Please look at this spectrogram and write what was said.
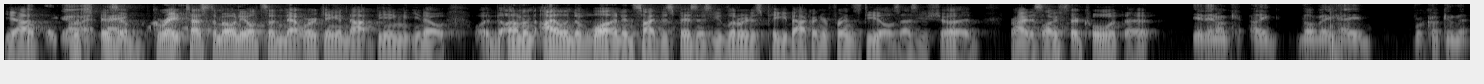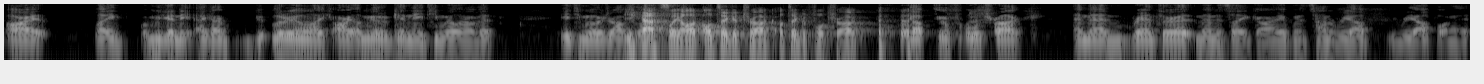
yeah, oh which is a great testimonial to networking and not being, you know, on an island of one inside this business. You literally just piggyback on your friends' deals as you should, right? As long as they're cool with it. Yeah, they don't like. They'll be, hey, we're cooking the. All right, like let me get an. Like I literally like, all right, let me go get an eighteen wheeler of it. 18 wheeler drops. Yeah, it's like I'll, I'll take a truck. I'll take a full truck. yep, take a full truck. And then ran through it, and then it's like, all right, when it's time to re up, you re up on it.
